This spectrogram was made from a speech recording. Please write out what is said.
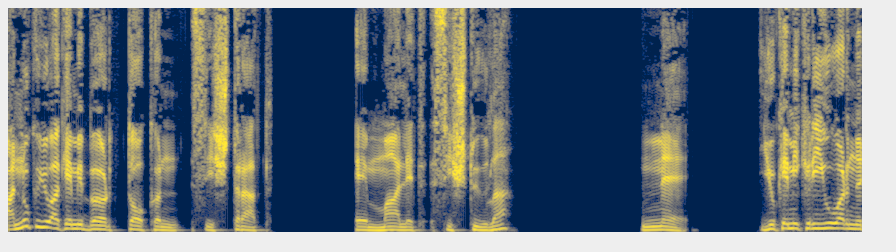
A nuk jua kemi bërë tokën si shtrat e malet si shtylla? Ne, ju kemi krijuar në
